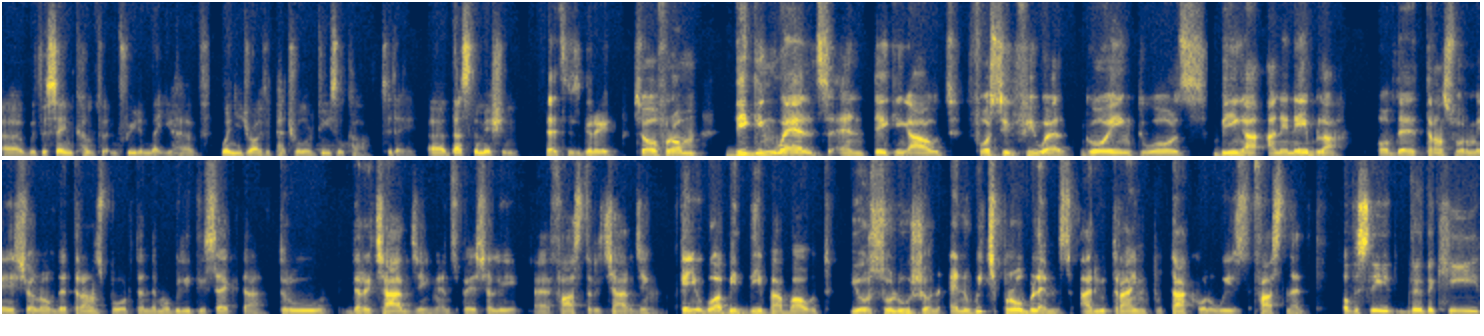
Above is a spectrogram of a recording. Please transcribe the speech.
uh, with the same comfort and freedom that you have when you drive a petrol or diesel car today. Uh, that's the mission. That is great. So from digging wells and taking out fossil fuel, going towards being a, an enabler of the transformation of the transport and the mobility sector through the recharging and especially uh, fast recharging. Can you go a bit deeper about your solution and which problems are you trying to tackle with Fastned? Obviously, the, the key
